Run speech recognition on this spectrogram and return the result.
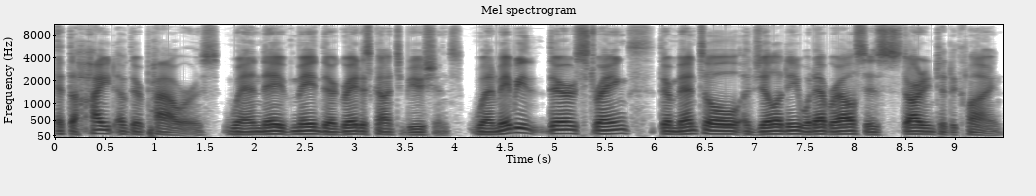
at the height of their powers, when they've made their greatest contributions, when maybe their strength, their mental agility, whatever else is starting to decline,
